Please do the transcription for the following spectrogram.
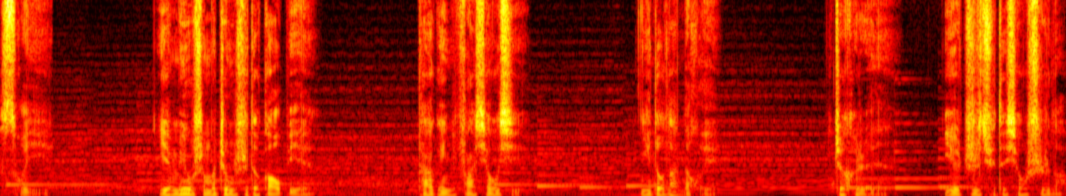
所以，也没有什么正式的告别。他给你发消息，你都懒得回。这个人也知趣的消失了。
